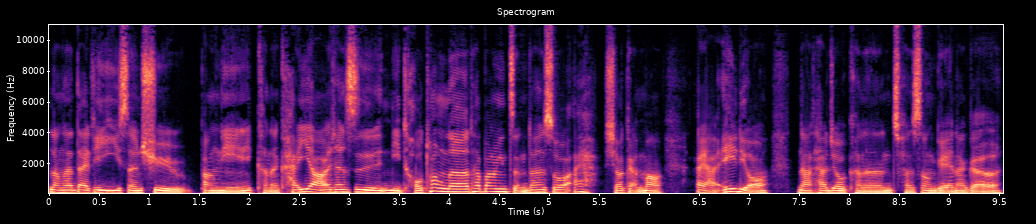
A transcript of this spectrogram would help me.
让他代替医生去帮你可能开药，像是你头痛了，他帮你诊断说，哎呀，小感冒，哎呀，A 流，那他就可能传送给那个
